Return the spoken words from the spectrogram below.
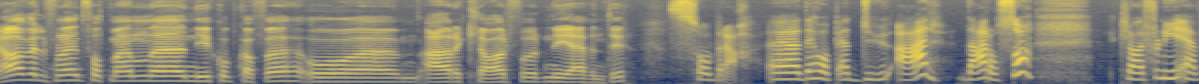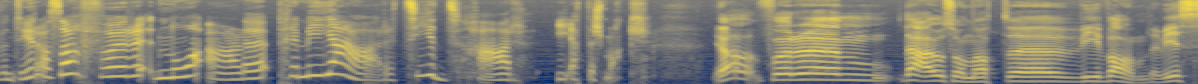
Ja, veldig fornøyd. Fått meg en uh, ny kopp kaffe og uh, er klar for nye eventyr. Så bra. Uh, det håper jeg du er der også. Klar for nye eventyr, altså. For nå er det premieretid her i Ettersmak. Ja, for det er jo sånn at vi vanligvis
